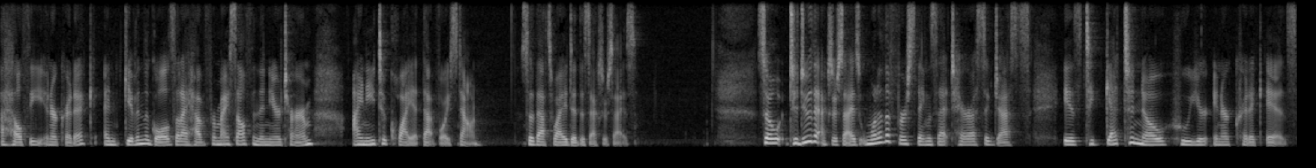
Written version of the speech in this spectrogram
a healthy inner critic. And given the goals that I have for myself in the near term, I need to quiet that voice down. So that's why I did this exercise. So, to do the exercise, one of the first things that Tara suggests is to get to know who your inner critic is.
